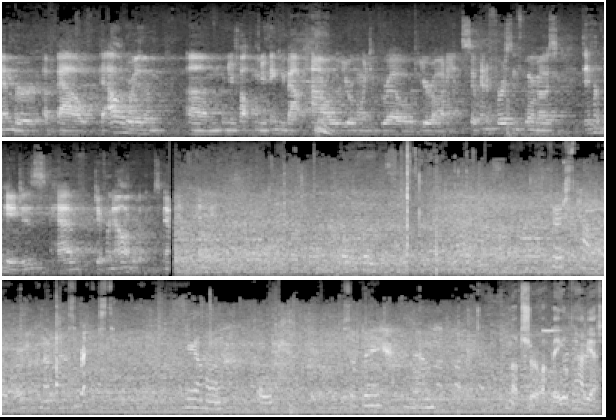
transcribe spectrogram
Remember about the algorithm um, when you're talking, when you're thinking about how you're going to grow your audience. So, kind of first and foremost, different pages have different algorithms. Now, First come over, now we're gonna have some breakfast. We're gonna have a Coke something, and then I'm not sure what bagel to have yet.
